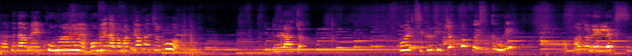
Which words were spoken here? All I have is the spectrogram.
자, 그 다음에 공을 몸에다가 막 껴가지고 눌러줘. 옳지. 그렇게 쭉 뻗고 있을까, 우리? 엄마도 릴렉스.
